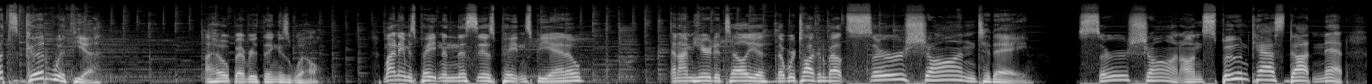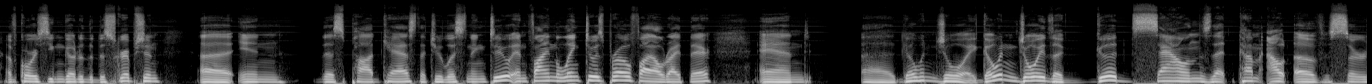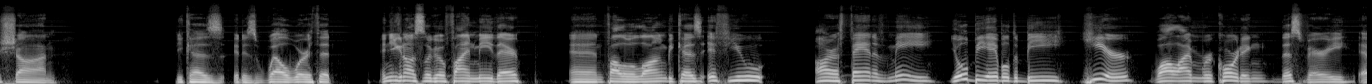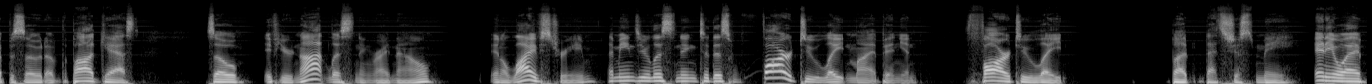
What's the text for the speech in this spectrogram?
What's good with you? I hope everything is well. My name is Peyton, and this is Peyton's Piano. And I'm here to tell you that we're talking about Sir Sean today. Sir Sean on spooncast.net. Of course, you can go to the description uh, in this podcast that you're listening to and find the link to his profile right there. And uh, go enjoy. Go enjoy the good sounds that come out of Sir Sean because it is well worth it. And you can also go find me there and follow along because if you are a fan of me, you'll be able to be here while I'm recording this very episode of the podcast. So if you're not listening right now in a live stream, that means you're listening to this far too late, in my opinion. Far too late. But that's just me. Anyway,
